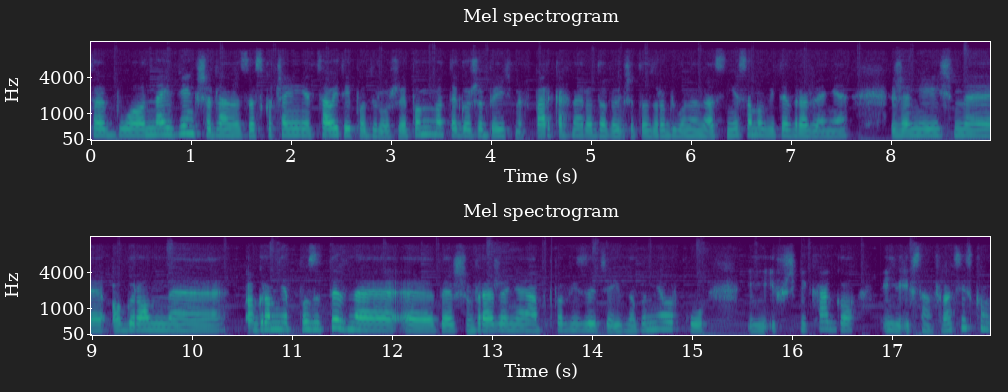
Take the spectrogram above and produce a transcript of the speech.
to było największe dla nas zaskoczenie całej tej podróży, pomimo tego, że byliśmy w parkach narodowych, że to zrobiło na nas niesamowite wrażenie, że mieliśmy ogromne, ogromnie pozytywne e, też wrażenia po wizycie i w Nowym Jorku, i, i w Chicago, i, i w San Francisco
